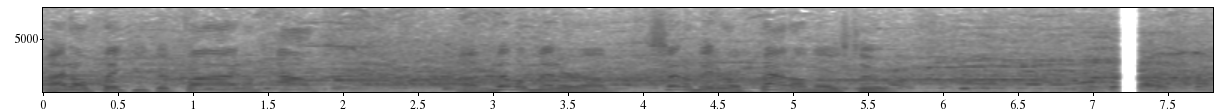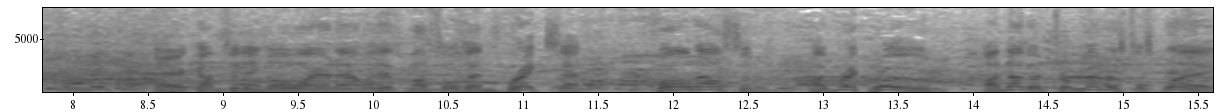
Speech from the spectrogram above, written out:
I don't think you could find an ounce, a millimeter, a centimeter of fat on those two. There comes the Dingo Warrior down with his muscles and breaks that full Nelson of Rick Rude. Another tremendous display.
